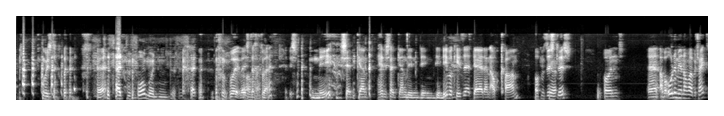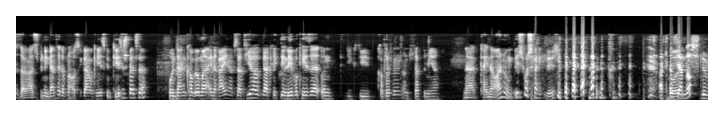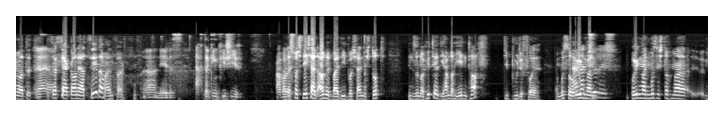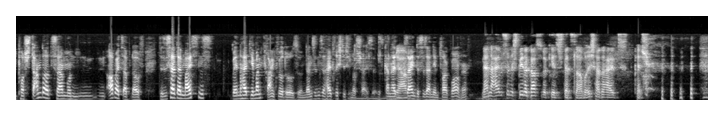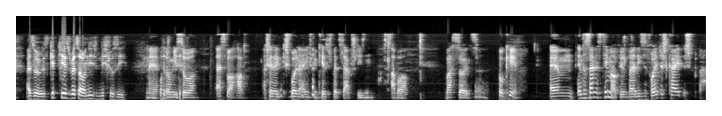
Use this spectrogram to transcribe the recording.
Wo ich dachte, hä? Das ist halt bevormunden. Das ist halt, Wo, weil ich Oh dachte, was? Ich, nee, ich hätte gern, hätte ich halt gern den, den, den Leberkäse, der ja dann auch kam, offensichtlich. Und, äh, aber ohne mir nochmal Bescheid zu sagen. Also ich bin die ganze Zeit davon ausgegangen, okay, es gibt Käsespätzle. Und dann kam irgendwann eine rein und hat gesagt, hier, wer kriegt den Leberkäse und die, die Kartoffeln? Und ich dachte mir, na, keine Ahnung, ich wahrscheinlich. ach, das ist ja Und- noch schlimmer. Das, Ja, ja. hast du ja gar nicht erzählt am Anfang. ja, nee, das, ach, da ging viel schief. Aber Aber das verstehe ich halt auch nicht, weil die wahrscheinlich dort in so einer Hütte, die haben doch jeden Tag die Bude voll. Da muss doch ja, irgendwann, natürlich. irgendwann muss ich doch mal ein paar Standards haben und einen Arbeitsablauf. Das ist halt dann meistens, wenn halt jemand krank wird oder so, und dann sind sie halt richtig in der Scheiße. Das kann halt Ja. sein, dass es an dem Tag war, ne? Na, eine halbe Stunde später gab's wieder Käsespätzle, aber ich hatte halt Pech. Also es gibt Käsespätzle, aber nicht, nicht für sie. Nee, Und- irgendwie so. Es war hart. Ich, hätte, ich wollte eigentlich mit Käsespätzle abschließen, aber was soll's. Okay. Ähm, interessantes Thema auf jeden Fall. Diese Freundlichkeit, ich, ah,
